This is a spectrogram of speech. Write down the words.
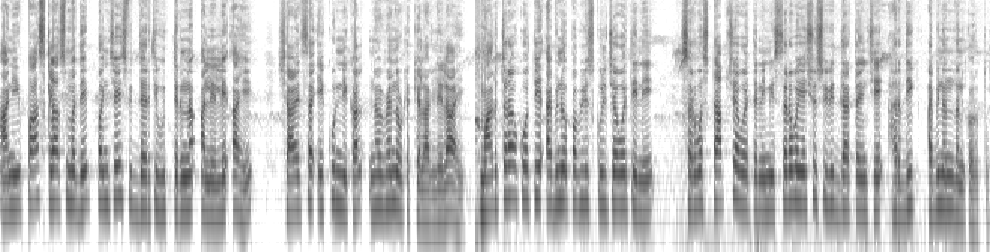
आणि पास क्लासमध्ये पंचेचाळीस विद्यार्थी उत्तीर्ण आलेले आहे. शाळेचा एकूण निकाल नव्याण्णव टक्के लागलेला आहे. मारुतराव कोते अभिनव पब्लिक स्कूलच्या वतीने सर्व स्टाफच्या वतीने मी सर्व यशस्वी विद्यार्थ्यांचे हार्दिक अभिनंदन करतो.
